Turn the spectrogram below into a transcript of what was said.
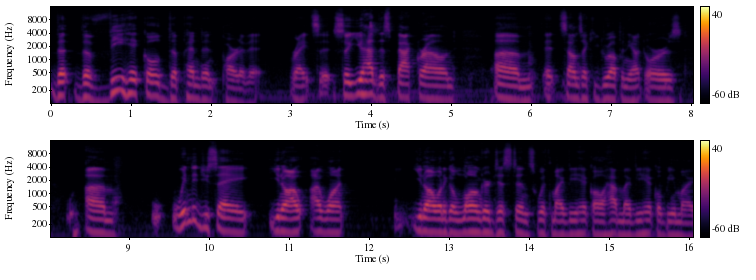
the the vehicle dependent part of it, right? So so you had this background. Um, it sounds like you grew up in the outdoors. Um, when did you say, you know, I, I want, you know, I want to go longer distance with my vehicle, have my vehicle be my,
